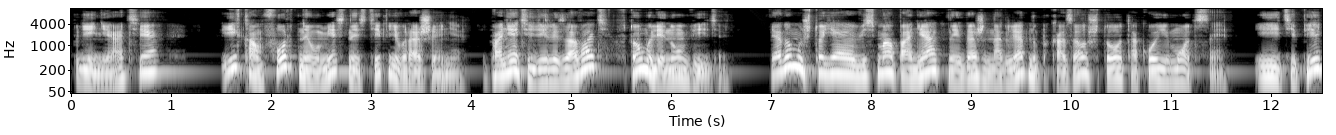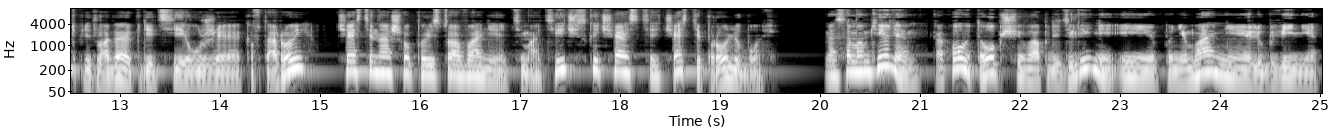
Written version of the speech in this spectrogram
принятие и комфортная уместная степень выражения. Понять идеализовать в том или ином виде. Я думаю, что я весьма понятно и даже наглядно показал, что такое эмоции – и теперь предлагаю перейти уже ко второй части нашего повествования, тематической части, части про любовь. На самом деле, какого-то общего определения и понимания любви нет.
